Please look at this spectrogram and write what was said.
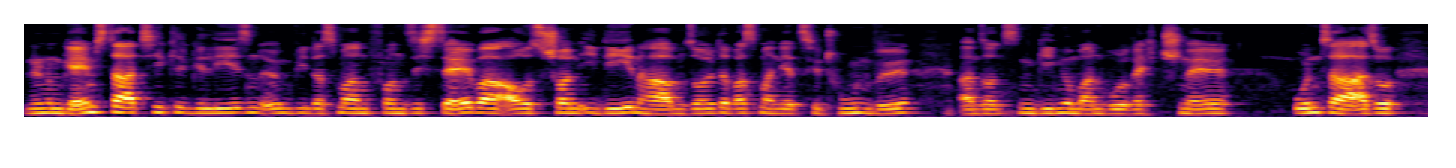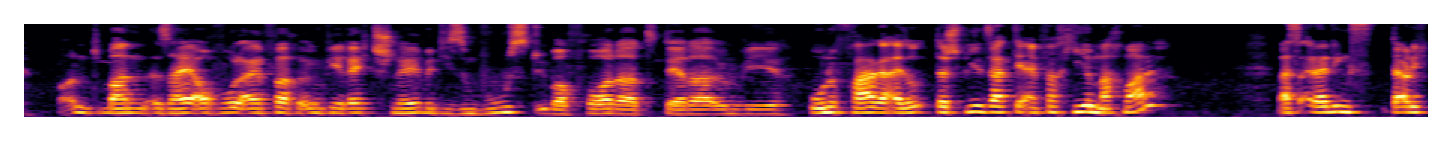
in einem GameStar-Artikel gelesen, irgendwie, dass man von sich selber aus schon Ideen haben sollte, was man jetzt hier tun will. Ansonsten ginge man wohl recht schnell unter. Also, und man sei auch wohl einfach irgendwie recht schnell mit diesem Wust überfordert, der da irgendwie. Ohne Frage. Also das Spiel sagt dir einfach, hier, mach mal. Was allerdings dadurch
